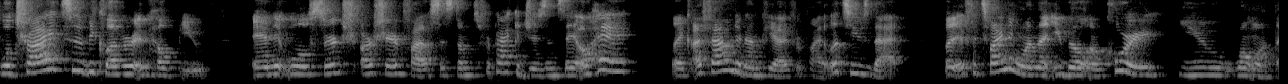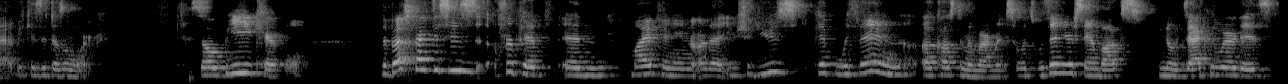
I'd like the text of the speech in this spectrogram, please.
will try to be clever and help you, and it will search our shared file systems for packages and say, oh, hey, like I found an mpi4py, let's use that. But if it's finding one that you built on Cori, you won't want that because it doesn't work. So be careful. The best practices for pip, in my opinion, are that you should use pip within a custom environment. So it's within your sandbox, you know exactly where it is.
